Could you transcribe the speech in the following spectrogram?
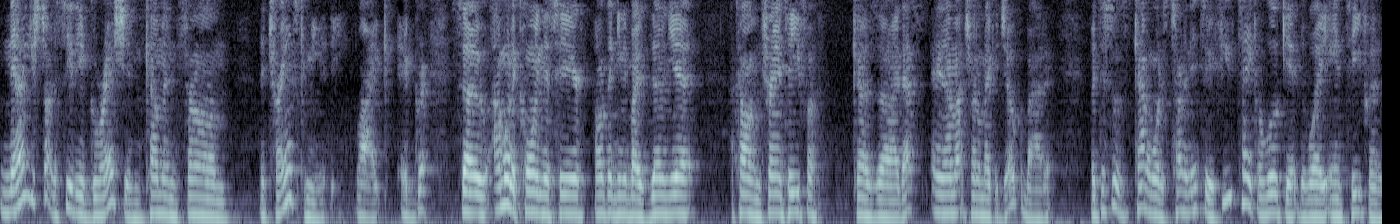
Now you're starting to see the aggression coming from the trans community. Like, aggr- so I'm going to coin this here. I don't think anybody's done it yet. I call them Trantifa because uh, that's, and I'm not trying to make a joke about it, but this is kind of what it's turning into. If you take a look at the way Antifa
